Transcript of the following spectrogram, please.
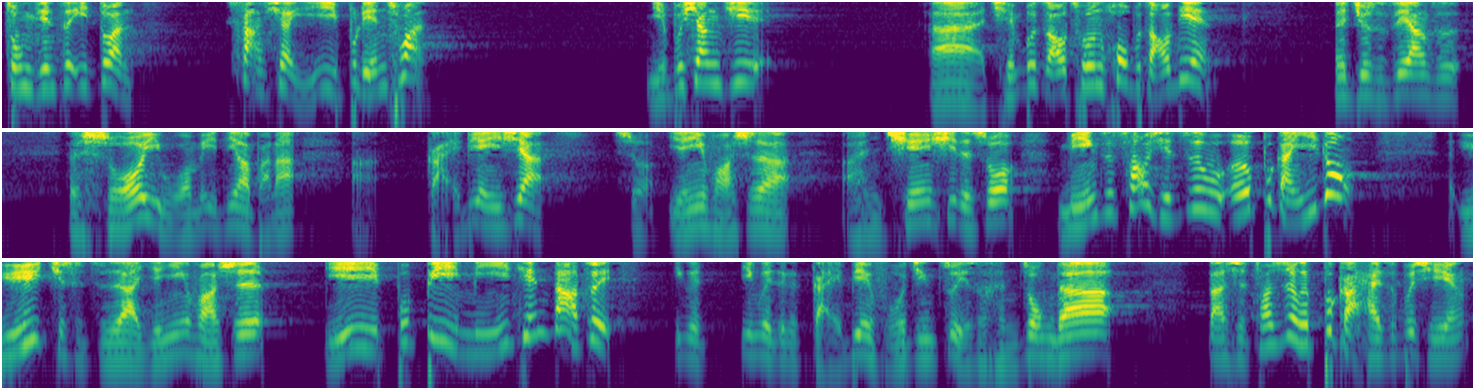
中间这一段上下语义不连串，也不相接。哎，前不着村后不着店，那就是这样子。所以我们一定要把它啊改变一下。说延英法师啊啊很谦虚的说：“明知抄写之物而不敢移动，于就是指啊，延英法师以不必弥天大罪，因为因为这个改变佛经罪是很重的，但是他认为不改还是不行，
